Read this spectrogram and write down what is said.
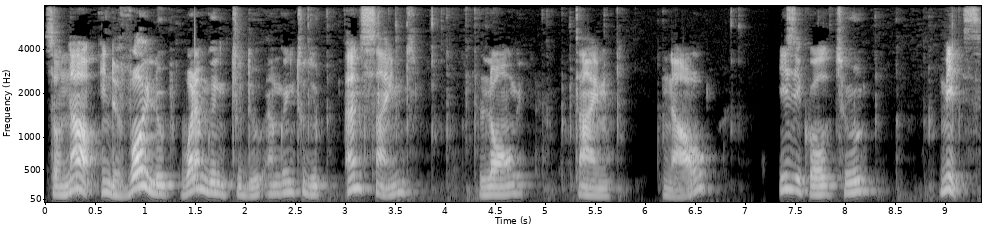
So now in the void loop, what I'm going to do, I'm going to do unsigned long time now is equal to millis.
